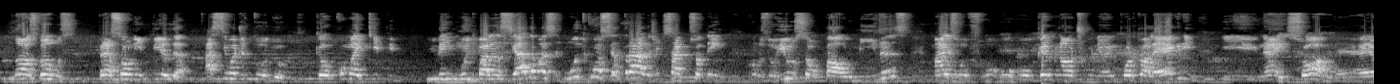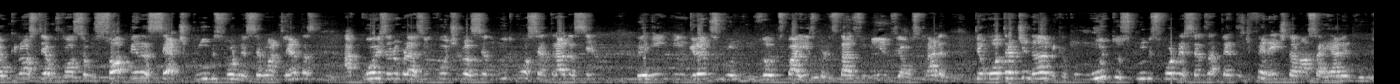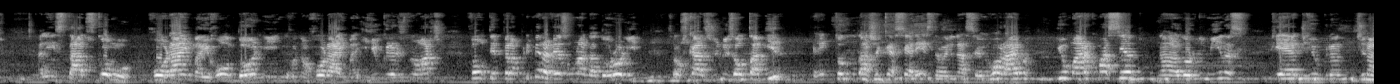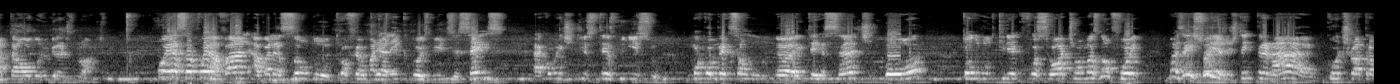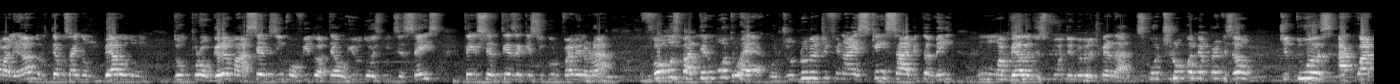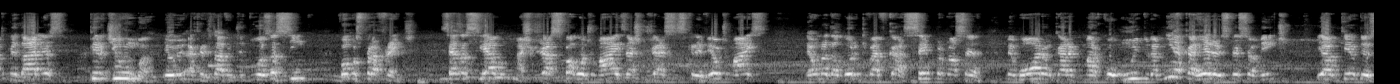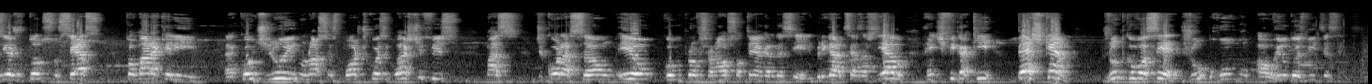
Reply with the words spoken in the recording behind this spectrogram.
Nós vamos para essa Olimpíada, acima de tudo, como a equipe bem, muito balanceada, mas muito concentrada. A gente sabe que só tem clubes do Rio, São Paulo, Minas, mais o, o, o Grêmio Náutico União em Porto Alegre e, né, e só. É, é, o que nós temos. Nós somos só apenas sete clubes fornecendo atletas. A coisa no Brasil continua sendo muito concentrada sempre em, em, grandes clubes nos outros países, por Estados Unidos e Austrália, tem uma outra dinâmica, com muitos clubes fornecendo atletas diferentes da nossa realidade. Ali estados como Roraima e Rondônia, não, Roraima e Rio Grande do Norte, vão ter pela primeira vez um nadador olímpico. São os casos de Luiz Altamir, que todo mundo acha que é cearense, então ele nasceu em Roraima, e o Marco Macedo, nadador do Minas, que é de Rio Grande de Natal, no Rio Grande do Norte. Bom, essa foi a avaliação do Troféu Maria Lenk 2016. É, como a gente disse desde o início, uma competição uh, interessante, boa. Todo mundo queria que fosse ótima, mas não foi. Mas é isso aí, a gente tem que treinar, continuar trabalhando. Temos ainda um belo um programa a ser desenvolvido até o Rio 2016. Tenho certeza que esse grupo vai melhorar. Vamos bater um outro recorde. O número de finais, quem sabe também uma bela disputa em número de medalhas. Continuo com a minha previsão de duas a quatro medalhas. Perdi uma, eu acreditava de duas a cinco. Vamos para frente. César Cielo, acho que já se falou demais, acho que já se escreveu demais. É um nadador que vai ficar sempre na nossa memória, um cara que marcou muito na minha carreira, especialmente, e a quem eu desejo todo sucesso. Tomara que ele é, continue no nosso esporte, coisa que eu acho difícil. Mas, de coração, eu, como profissional, só tenho a agradecer ele. Obrigado, César Cielo. A gente fica aqui, Best Camp, junto com você, rumo ao Rio 2016.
